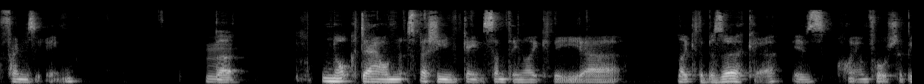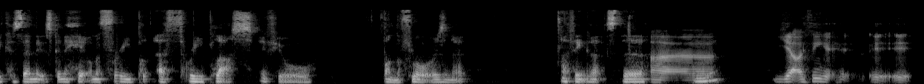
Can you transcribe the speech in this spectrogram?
frenzying, Hmm. but knockdown, especially against something like the uh, like the berserker, is quite unfortunate because then it's going to hit on a three a three plus if you're on the floor, isn't it? I think that's the Uh, yeah, I think it, hit, it, it.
